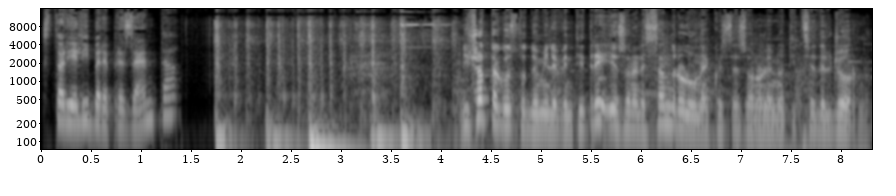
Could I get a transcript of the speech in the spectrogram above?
Storie Libere presenta 18 agosto 2023, io sono Alessandro Luna e queste sono le notizie del giorno.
